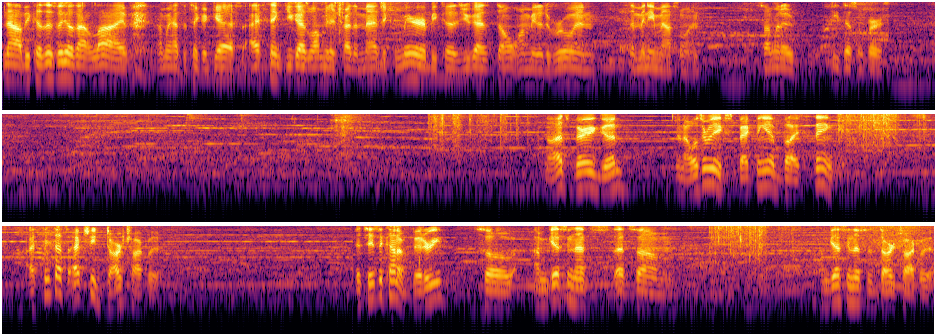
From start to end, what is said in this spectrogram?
Now, because this video is not live, I'm gonna have to take a guess. I think you guys want me to try the Magic Mirror because you guys don't want me to ruin the Minnie Mouse one. So I'm gonna eat this one first. No, that's very good. And I wasn't really expecting it, but I think, I think that's actually dark chocolate. It tasted kind of bittery, so I'm guessing that's, that's, um, I'm guessing this is dark chocolate.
